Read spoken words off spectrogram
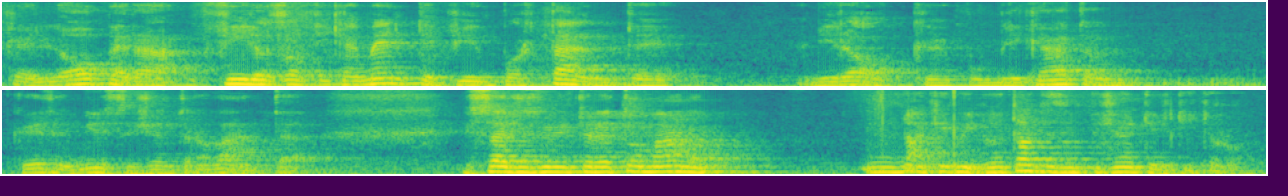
che è l'opera filosoficamente più importante di Locke, pubblicata credo nel 1690, il saggio sull'intelletto umano, anche qui notate semplicemente il titolo.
